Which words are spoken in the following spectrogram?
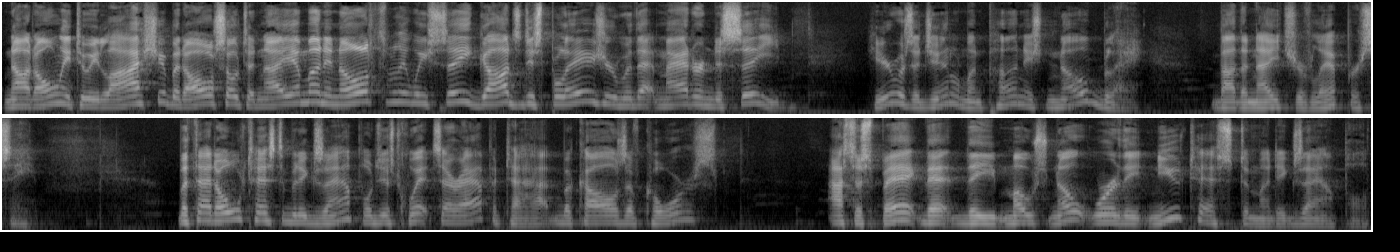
not only to Elisha, but also to Naaman, and ultimately we see God's displeasure with that matter and deceit. Here was a gentleman punished nobly by the nature of leprosy. But that Old Testament example just whets our appetite because, of course, I suspect that the most noteworthy New Testament example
